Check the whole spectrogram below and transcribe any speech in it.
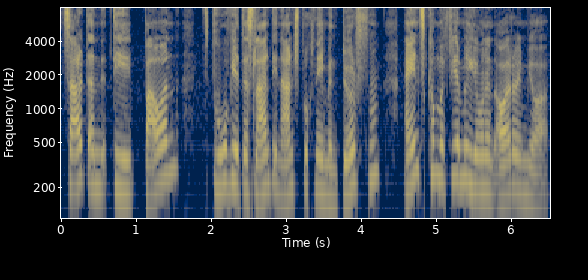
zahlt an die Bauern, wo wir das Land in Anspruch nehmen dürfen, 1,4 Millionen Euro im Jahr.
